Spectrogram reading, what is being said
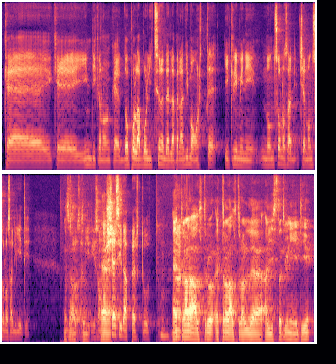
che, che indicano che dopo l'abolizione della pena di morte i crimini non sono, sali- cioè, non sono saliti, Esatto. sono Eh, scesi dappertutto. E tra l'altro, tra l'altro al- agli Stati Uniti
